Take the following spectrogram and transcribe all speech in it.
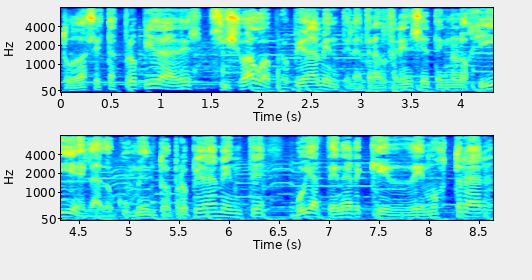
todas estas propiedades, si yo hago apropiadamente la transferencia de tecnología y la documento apropiadamente, voy a tener que demostrar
